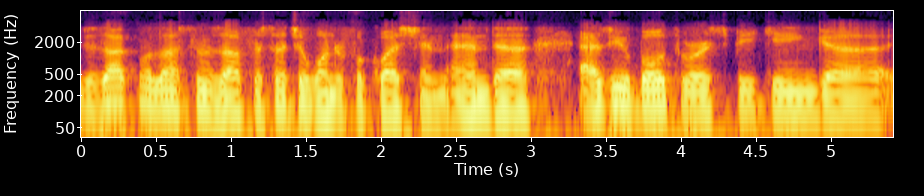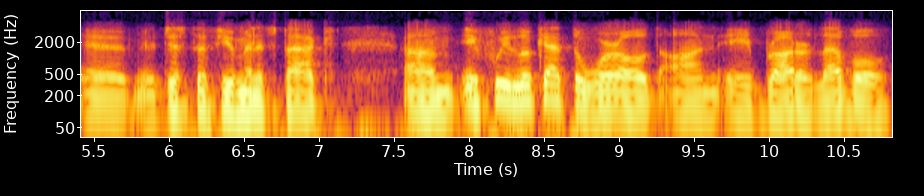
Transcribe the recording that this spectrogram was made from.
Jazakumullah for such a wonderful question. And uh, as you both were speaking uh, uh, just a few minutes back, um, if we look at the world on a broader level,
